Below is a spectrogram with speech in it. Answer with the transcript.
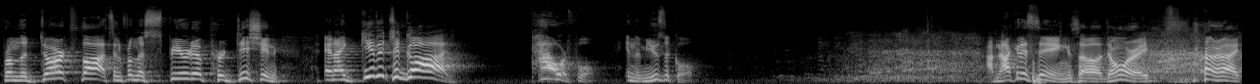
from the dark thoughts and from the spirit of perdition, and I give it to God. Powerful in the musical. I'm not going to sing, so don't worry. All right.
